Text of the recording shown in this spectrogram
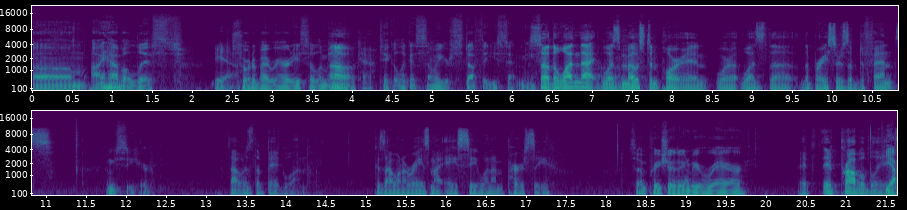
Um, I have a list Yeah. sorted by rarity, so let me Oh, okay. take a look at some of your stuff that you sent me. So the one that was most important were, was the the bracers of defense. Let me see here. That was the big one because I want to raise my AC when I'm Percy. So I'm pretty sure they're going to be rare. It it probably is. Yeah,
